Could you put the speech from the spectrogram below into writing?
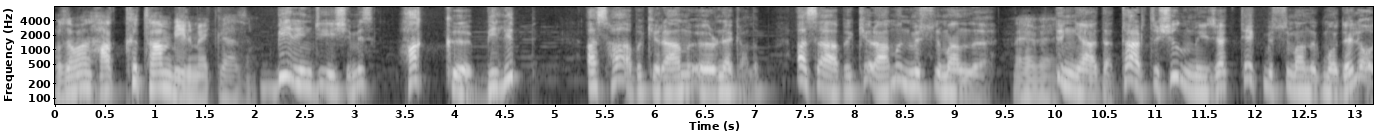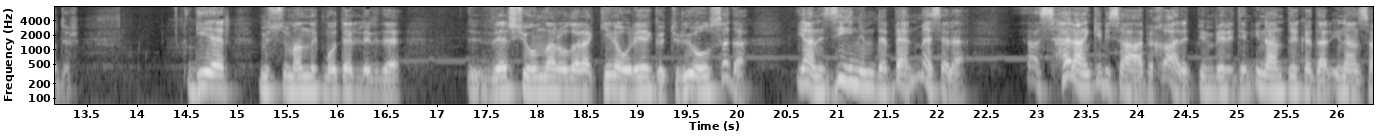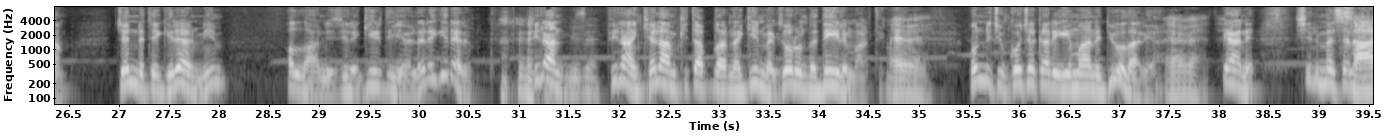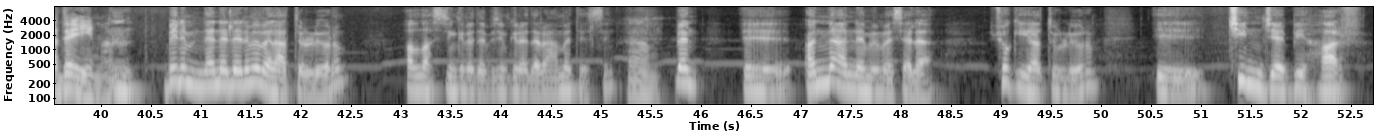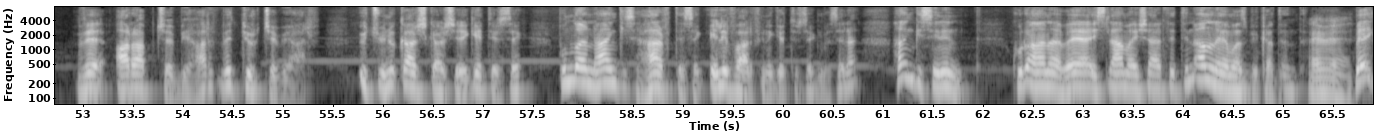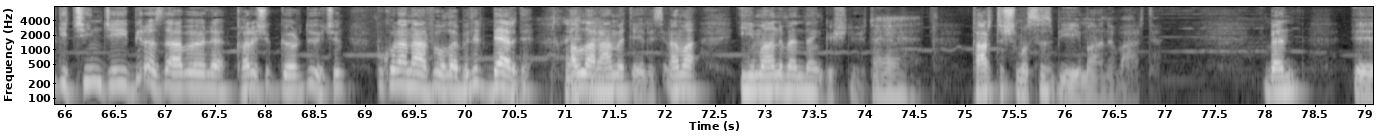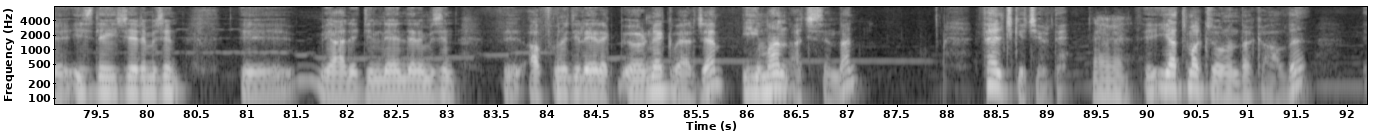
O zaman hakkı tam bilmek lazım. Birinci işimiz hakkı bilip ashab-ı kiramı örnek alıp ashab-ı kiramın Müslümanlığı. Evet. Dünyada tartışılmayacak tek Müslümanlık modeli odur. Diğer Müslümanlık modelleri de e, versiyonlar olarak yine oraya götürüyor olsa da yani zihnimde ben mesela herhangi bir sahabe Halid bin Velid'in inandığı kadar inansam cennete girer miyim? Allah'ın izniyle girdiği yerlere girerim. Filan filan kelam kitaplarına girmek zorunda değilim artık. Evet. Onun için koca karı iman ediyorlar ya. Evet. Yani şimdi mesela sade iman. Benim nenelerimi ben hatırlıyorum. Allah sizinkine de bizimkine de rahmet etsin. Amin. Ben e, anne annemi mesela çok iyi hatırlıyorum. e, Çince bir harf ve Arapça bir harf ve Türkçe bir harf. Üçünü karşı karşıya getirsek bunların hangisi harf desek elif harfini getirsek mesela hangisinin Kur'an'a veya İslam'a işaret ettiğini anlayamaz bir kadındı. Evet. Belki Çinceyi biraz daha böyle karışık gördüğü için bu Kur'an harfi olabilir derdi. Allah rahmet eylesin ama imanı benden güçlüydü. Evet. Tartışmasız bir imanı vardı. Ben e, izleyicilerimizin e, yani dinleyenlerimizin e, affını dileyerek bir örnek vereceğim. İman açısından felç geçirdi. Evet. E, yatmak zorunda kaldı.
